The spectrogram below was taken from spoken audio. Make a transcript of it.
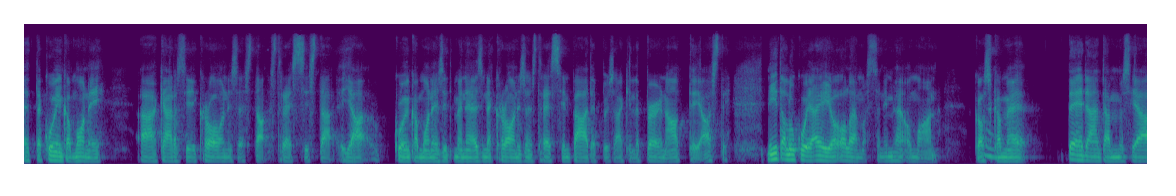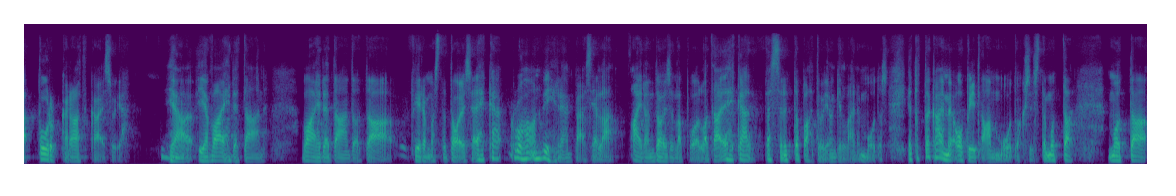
että kuinka moni ää, kärsii kroonisesta stressistä ja kuinka moni sitten menee sinne kroonisen stressin päätepysäkille burnouttiin asti. Niitä lukuja ei ole olemassa nimenomaan, koska mm. me tehdään tämmöisiä purkkaratkaisuja ja, ja vaihdetaan, vaihdetaan tota firmasta toiseen. Ehkä ruoho on vihreämpää siellä aidan toisella puolella, tai ehkä tässä nyt tapahtuu jonkinlainen muutos. Ja totta kai me opitaan muutoksista, mutta, mutta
